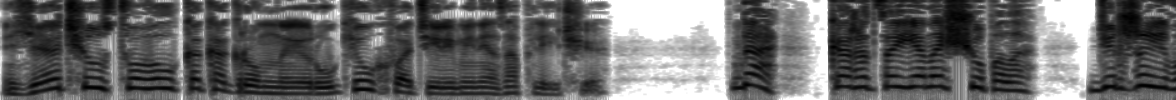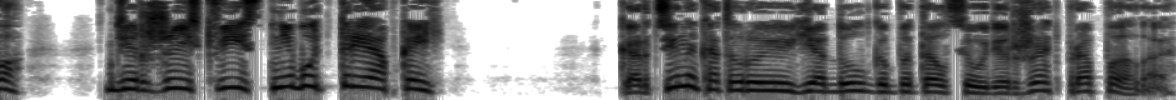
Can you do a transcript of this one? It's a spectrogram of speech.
Я чувствовал, как огромные руки ухватили меня за плечи. «Да, кажется, я нащупала. Держи его! Держись, Квист, не будь тряпкой!» Картина, которую я долго пытался удержать, пропала.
